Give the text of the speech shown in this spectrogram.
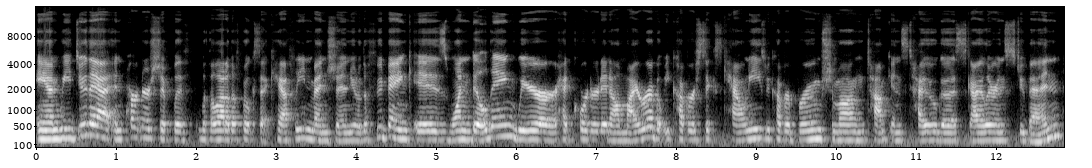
And we do that in partnership with, with a lot of the folks that Kathleen mentioned. You know, the food bank is one building. We're headquartered in Elmira, but we cover six counties. We cover Broome, Chemung, Tompkins, Tioga, Schuyler, and Steuben.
